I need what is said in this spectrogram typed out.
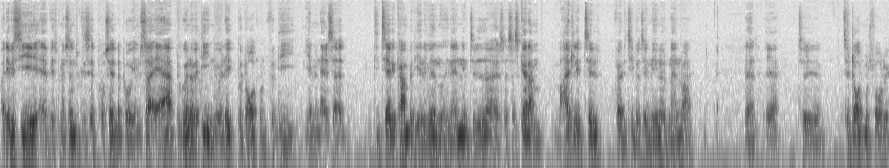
Og det vil sige, at hvis man sådan kan sætte procenter på, jamen så er, begynder værdien jo at ligge på Dortmund, fordi jamen altså, de tætte kampe, de har leveret mod hinanden indtil videre, altså så skal der meget lidt til, før det tipper til den ene eller den anden vej. Ja, ja til, til Dortmunds fordel.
